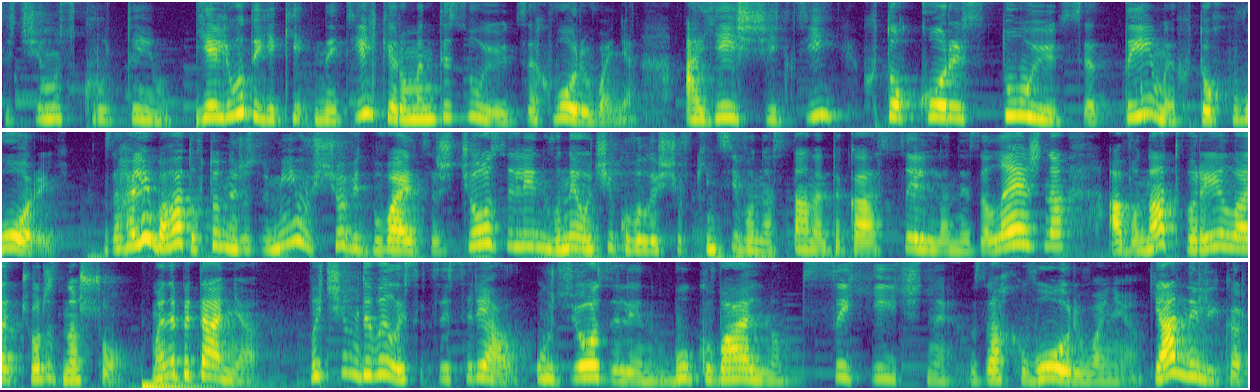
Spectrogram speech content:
це чимось крутим. Є люди, які не тільки романтизують захворювання, а є ще ті, хто користуються тими, хто хворий. Взагалі багато хто не розумів, що відбувається з Джозелін. Вони очікували, що в кінці вона стане така сильна, незалежна, а вона творила чорт зна що. У мене питання: ви чим дивилися цей серіал? У Джозелін буквально психічне захворювання. Я не лікар,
